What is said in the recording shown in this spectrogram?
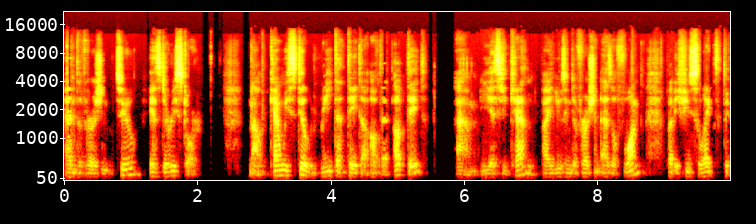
and the version two is the restore. Now, can we still read that data of that update? Um, yes, you can by using the version as of one, but if you select the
